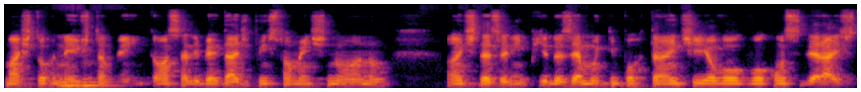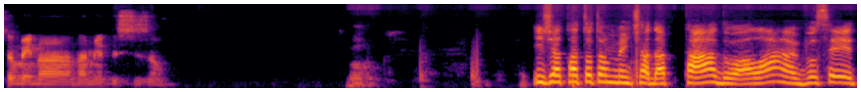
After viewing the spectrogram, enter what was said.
mais torneios uhum. também. Então, essa liberdade, principalmente no ano antes das Olimpíadas, é muito importante e eu vou, vou considerar isso também na, na minha decisão. Bom e já está totalmente adaptado a lá, você,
